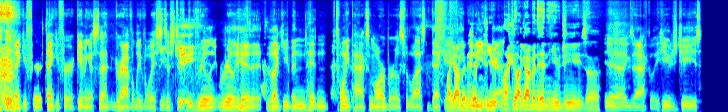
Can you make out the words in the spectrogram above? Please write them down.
Thank you for thank you for giving us that gravelly voice You just to really really hit it. Like you've been hitting 20 packs of marlboros for the last decade. Like I've been we hitting huge, like, like I've been hitting huge G's. Huh? yeah exactly. Huge g's.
